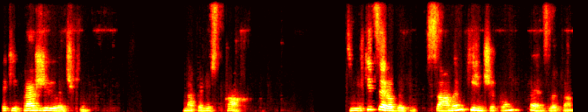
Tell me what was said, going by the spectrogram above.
такі прожилочки на пелюстках. Тільки це робити самим кінчиком пензлика.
